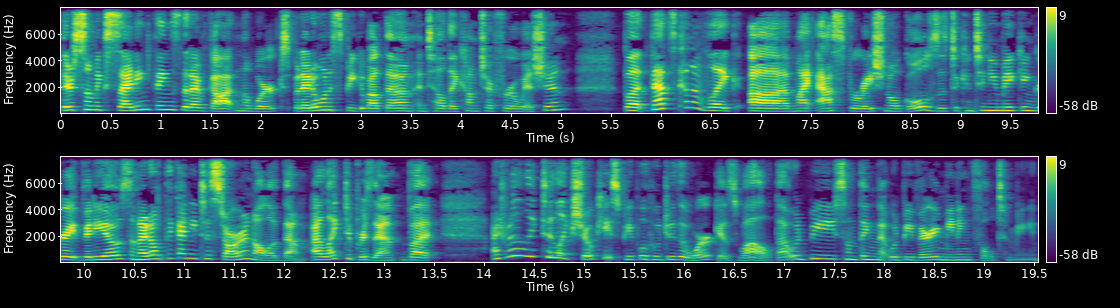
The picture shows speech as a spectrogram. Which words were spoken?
There's some exciting things that I've got in the works, but I don't want to speak about them until they come to fruition. But that's kind of like uh, my aspirational goals is to continue making great videos, and I don't think I need to star in all of them. I like to present, but I'd really like to like showcase people who do the work as well. That would be something that would be very meaningful to me.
